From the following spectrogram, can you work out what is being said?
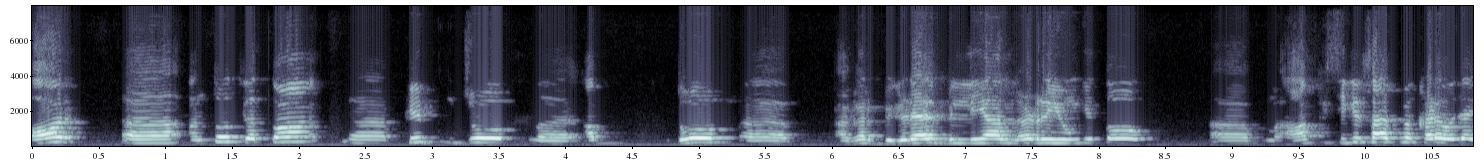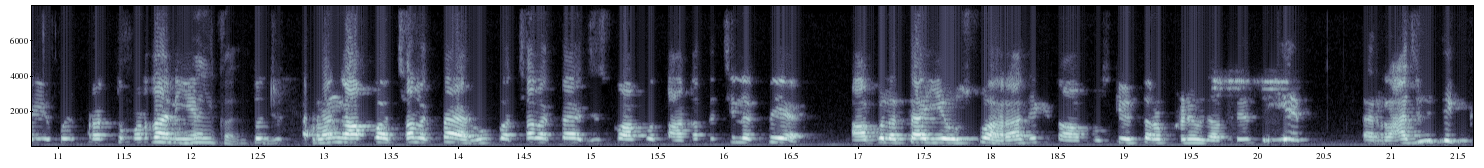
और अ, अंतोगत्वा अ, फिर जो अब दो अगर बिगड़ैल बिल्लियाँ लड़ रही होंगी तो आप किसी के साथ में खड़े हो जाइए कोई फ़र्क तो पड़ता नहीं है। तो जिसका रंग आपको अच्छा लगता है रूप अच्छा लगता है जिसको आपको ताकत अच्छी लगती है आपको लगता है ये उसको हरा देगी तो आप उसके तरफ़ खड़े हो जाते हैं। तो ये राजनीतिक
